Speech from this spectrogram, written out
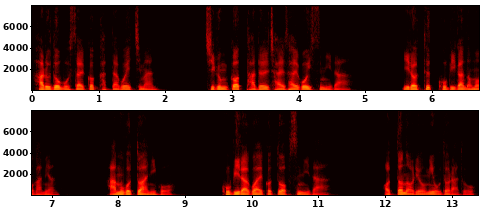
하루도 못 살 것 같다고 했지만 지금껏 다들 잘 살고 있습니다. 이렇듯 고비가 넘어가면 아무것도 아니고 고비라고 할 것도 없습니다. 어떤 어려움이 오더라도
